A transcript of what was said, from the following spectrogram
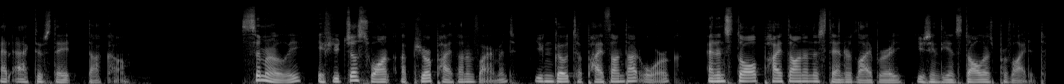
at activestate.com. Similarly, if you just want a pure Python environment, you can go to python.org and install Python in the standard library using the installers provided.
